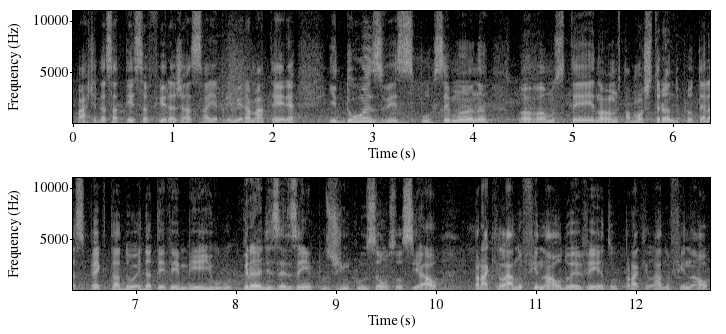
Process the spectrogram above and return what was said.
A partir dessa terça-feira já sai a primeira matéria e duas vezes por semana nós vamos ter, nós vamos estar mostrando para o telespectador da TV Meio grandes exemplos de inclusão social para que lá no final do evento, para que lá no final,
